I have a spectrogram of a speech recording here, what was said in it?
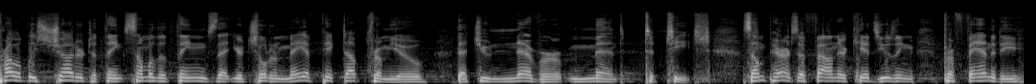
probably shudder to think some of the things that your children may have picked up from you that you never meant to teach. Some parents have found their kids using profanity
